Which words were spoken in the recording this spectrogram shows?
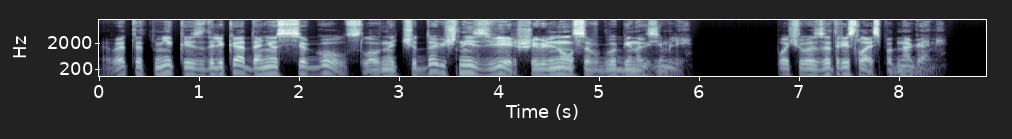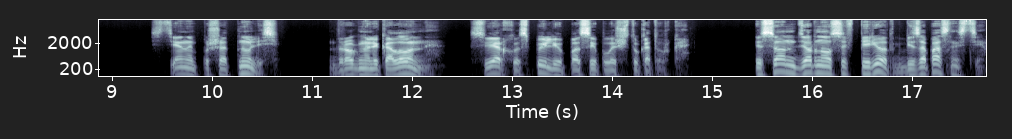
В этот миг издалека донесся гул, словно чудовищный зверь шевельнулся в глубинах земли. Почва затряслась под ногами. Стены пошатнулись, дрогнули колонны, сверху с пылью посыпалась штукатурка. Эсон дернулся вперед, к безопасности,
